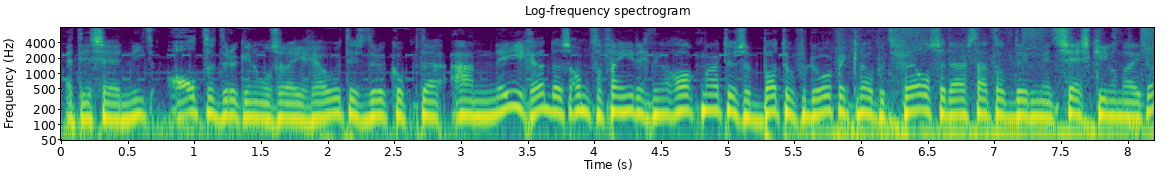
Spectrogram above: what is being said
Het is eh, niet al te druk in onze regio. Het is druk op de A9. Dat is Amstelveen richting Alkmaar tussen Badhoevedorp en Knoop Velsen. Daar staat op dit moment 6 kilometer.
